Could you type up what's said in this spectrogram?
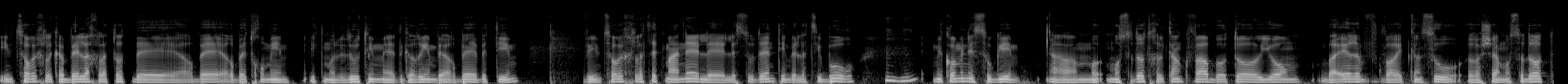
עם צורך לקבל החלטות בהרבה הרבה תחומים, התמודדות עם אתגרים בהרבה היבטים. ועם צורך לתת מענה לסטודנטים ולציבור mm-hmm. מכל מיני סוגים. המוסדות, חלקם כבר באותו יום בערב כבר התכנסו ראשי המוסדות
